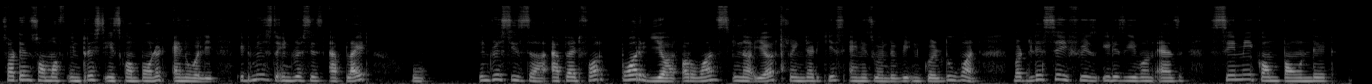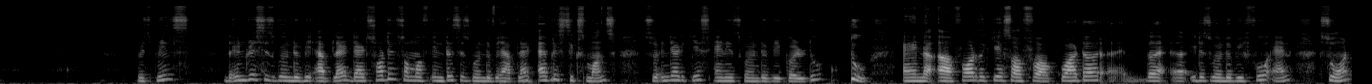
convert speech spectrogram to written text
certain sum of interest is compounded annually. It means the interest is applied interest is uh, applied for per year or once in a year. So in that case n is going to be equal to 1 but let's say if it is given as semi compounded which means the interest is going to be applied. That certain sum of interest is going to be applied every six months. So in that case n is going to be equal to 2 and uh, for the case of uh, quarter uh, the uh, it is going to be 4 and so on.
